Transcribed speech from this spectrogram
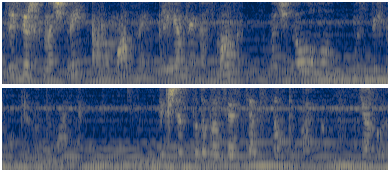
Зефір смачний, ароматний, приємний на смак. Смачного, успіхів у приготуванні. Якщо сподобався рецепт, ставте лайк. Дякую.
